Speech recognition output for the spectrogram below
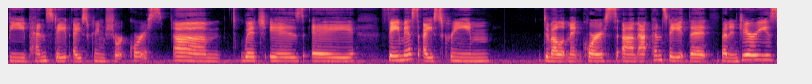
the Penn State Ice Cream Short Course, um, which is a famous ice cream development course um, at Penn State that Ben and Jerry's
